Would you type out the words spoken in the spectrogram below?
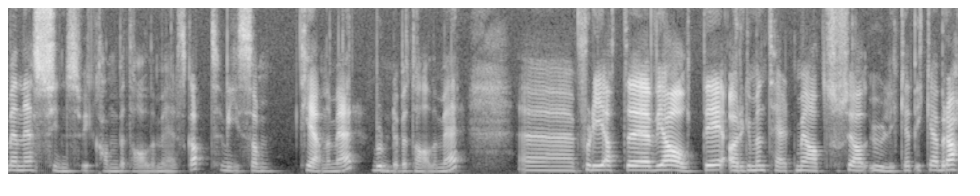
Men jeg syns vi kan betale mer skatt. Vi som tjener mer, burde betale mer. Eh, fordi at eh, vi har alltid argumentert med at sosial ulikhet ikke er bra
